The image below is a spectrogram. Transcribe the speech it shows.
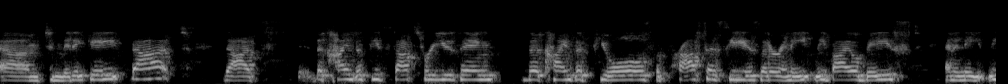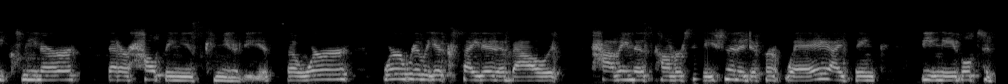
um, to mitigate that. That's the kinds of feedstocks we're using the kinds of fuels, the processes that are innately bio-based and innately cleaner that are helping these communities. So we're, we're really excited about having this conversation in a different way. I think being able to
